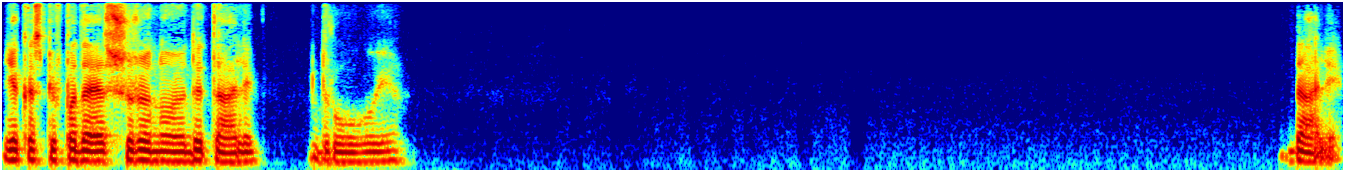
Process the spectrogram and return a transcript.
яка співпадає з шириною деталі другої. Далі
